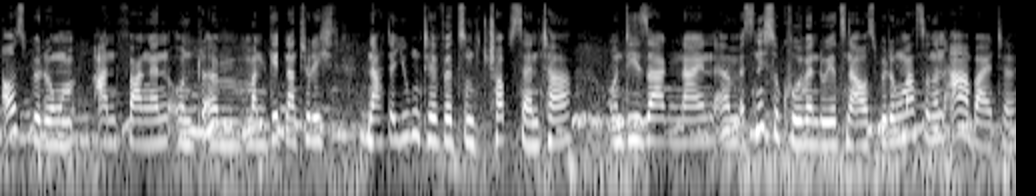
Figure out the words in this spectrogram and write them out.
Ausbildung anfangen und ähm, man geht natürlich nach der Jugendhilfe zum Jobcenter und die sagen, nein, ähm, ist nicht so cool, wenn du jetzt eine Ausbildung machst, sondern arbeite.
